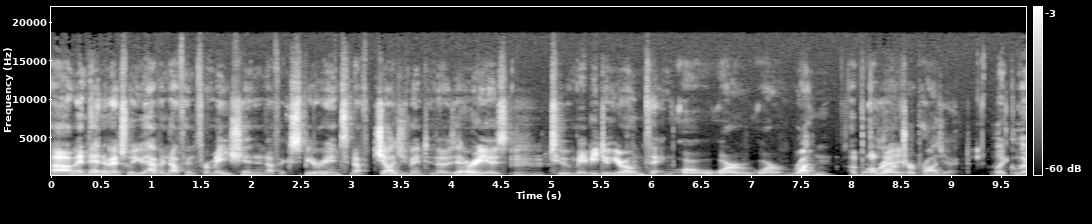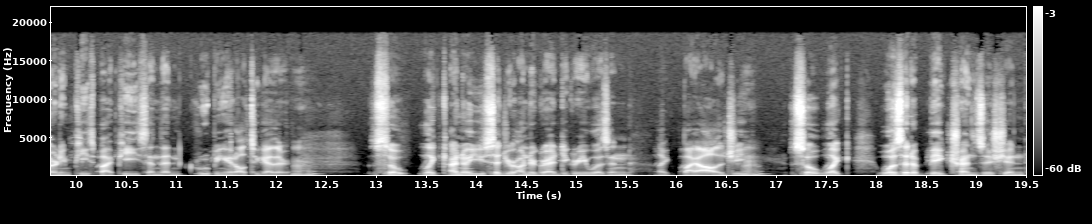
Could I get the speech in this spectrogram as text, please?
Um, and then eventually you have enough information enough experience enough judgment in those areas to maybe do your own thing or or, or run a, a Right. larger project like learning piece by piece and then grouping it all together. Mm-hmm. So, like, I know you said your undergrad degree was in like biology. Mm-hmm. So, like, was it a big transition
